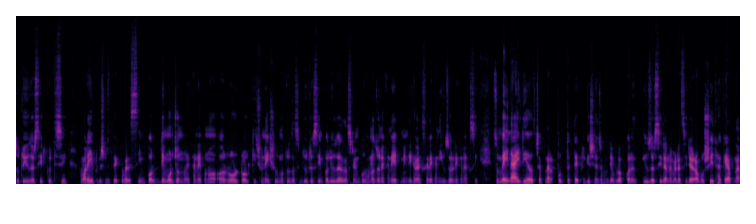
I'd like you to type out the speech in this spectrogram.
দুটো ইউজার সিট করতেছি। আমার এই অ্যাপ্লিকেশন একেবারে সিম্পল ডেমোর জন্য এখানে কোনো রোল টোল কিছু নেই। শুধুমাত্র জাস্ট দুটো সিম্পল ইউজার জাস্ট আমি বোঝানোর জন্য এখানে এডমিন রেখে রাখছি আর এখানে ইউজার রেখে রাখছি। সো মেইন আইডিয়া হচ্ছে আপনার প্রত্যেকটা অ্যাপ্লিকেশনে যখন ডেভেলপ করেন ইউজার সিটার নামে একটা সিটার অবশ্যই থাকে আপনার,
